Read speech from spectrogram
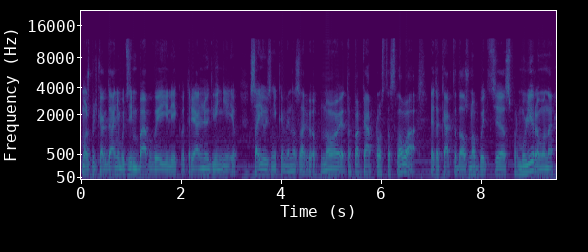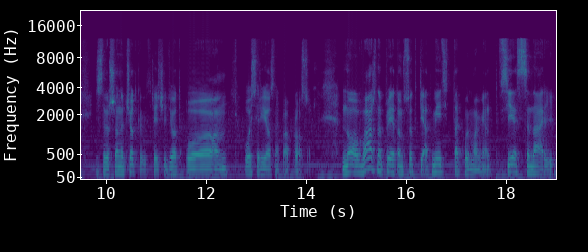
может быть, когда-нибудь Зимбабве или Экваториальную Гвинею союзниками назовет. Но это пока просто слова. Это как-то должно быть э, сформулировано и совершенно четко, ведь речь идет о, о серьезных вопросах. Но важно при этом все-таки отметить такой момент. Все сценарии,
